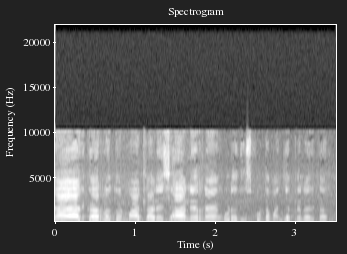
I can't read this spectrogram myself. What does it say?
న్యాయాధికారులతో మాట్లాడేసి ఆ నిర్ణయం కూడా తీసుకుంటామని చెప్పింది అధికారులు.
